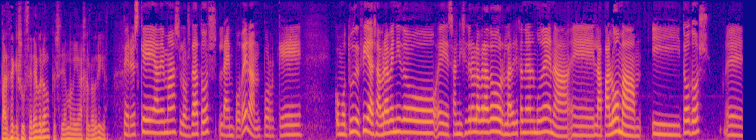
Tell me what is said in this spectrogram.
parece que su cerebro que se llama Miguel Ángel Rodríguez. Pero es que además los datos la empoderan porque como tú decías, habrá venido eh, San Isidro Labrador, la Virgen de la Almudena, eh, la Paloma y todos, eh,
